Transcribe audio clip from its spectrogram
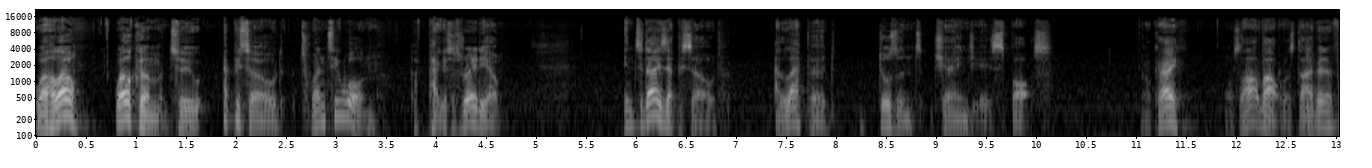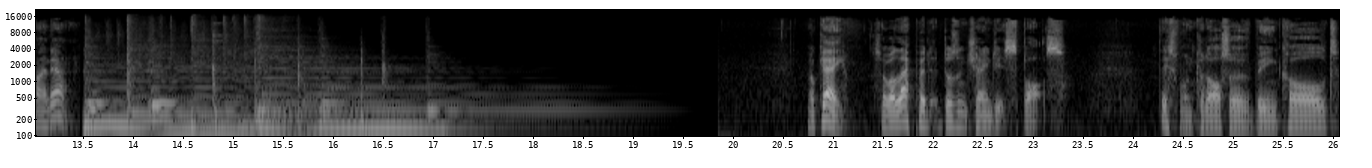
Well, hello. Welcome to episode 21 of Pegasus Radio. In today's episode, a leopard doesn't change its spots. Okay, what's that about? Let's dive in and find out. Okay, so a leopard doesn't change its spots. This one could also have been called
